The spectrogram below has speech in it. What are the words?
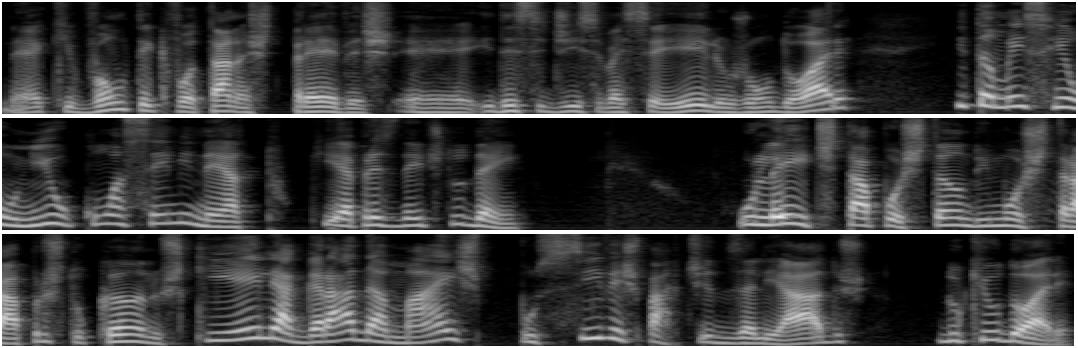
né, que vão ter que votar nas prévias é, e decidir se vai ser ele ou João Dória, e também se reuniu com a Semi Neto, que é presidente do DEM. O Leite está apostando em mostrar para os tucanos que ele agrada mais possíveis partidos aliados do que o Dória.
